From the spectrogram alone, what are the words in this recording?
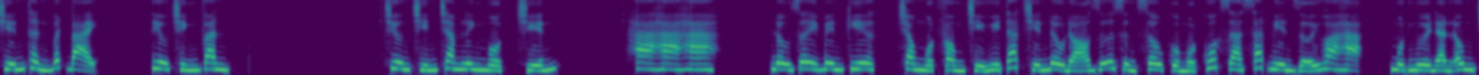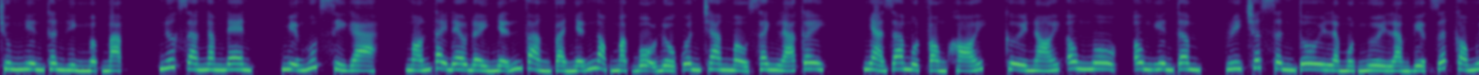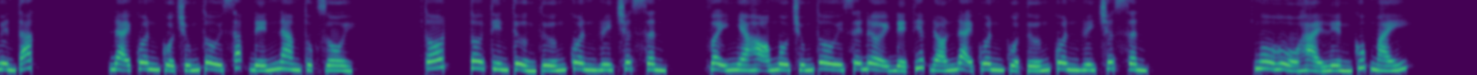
Chiến thần bất bại. Tiêu chính văn. chương 901, Chiến. Ha ha ha. Đầu dây bên kia, trong một phòng chỉ huy tác chiến đầu đó giữa rừng sâu của một quốc gia sát biên giới hoa hạ, một người đàn ông trung niên thân hình mập mạp, nước da ngăm đen, miệng hút xì gà, ngón tay đeo đầy nhẫn vàng và nhẫn ngọc mặc bộ đồ quân trang màu xanh lá cây, nhả ra một vòng khói, cười nói ông ngô, ông yên tâm, Richardson tôi là một người làm việc rất có nguyên tắc. Đại quân của chúng tôi sắp đến Nam Thục rồi. Tốt, tôi tin tưởng tướng quân Richardson. Vậy nhà họ ngô chúng tôi sẽ đợi để tiếp đón đại quân của tướng quân Richardson. Ngô Hổ Hải liền cúp máy.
